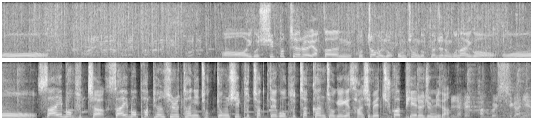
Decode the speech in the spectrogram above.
오. 어 이거 쉬프트를 약간 고점을 노- 엄청 높여주는구나 이거. 오. 사이버 부착. 사이버 파편 수류탄이 적중 시 부착되고 부착한 적에게 40의 추가 피해를 줍니다. 전략을 바꿀 시간이야.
